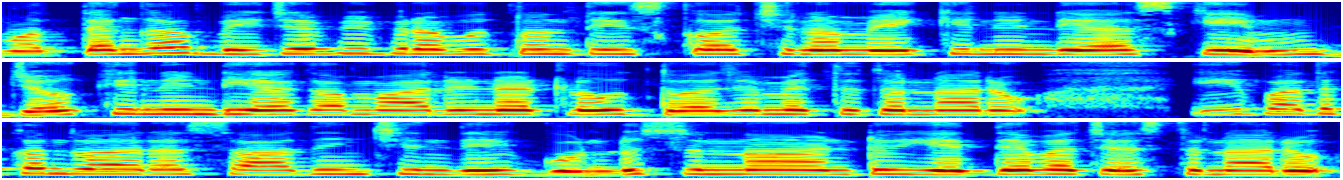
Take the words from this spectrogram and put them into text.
మొత్తంగా బీజేపీ ప్రభుత్వం తీసుకొచ్చిన make in India scheme joke in ఇండియాగా మారినట్లు ధ్వజమెత్తుతున్నారు. ఈ పథకం ద్వారా సాధించింది గుండు సున్నా అంటూ ఎద్దేవా చేస్తున్నారు.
